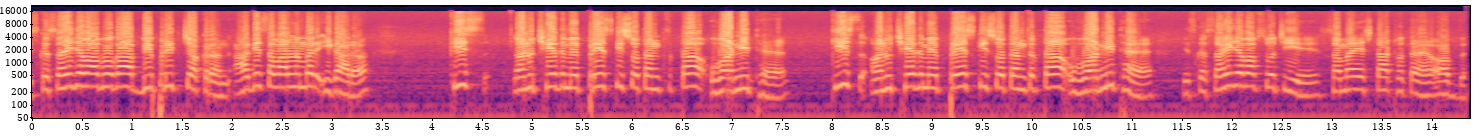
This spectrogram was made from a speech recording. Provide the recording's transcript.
इसका सही जवाब होगा विपरीत चक्रण। आगे सवाल नंबर ग्यारह। किस अनुच्छेद में प्रेस की स्वतंत्रता वर्णित है? किस अनुच्छेद में प्रेस की स्वतंत्रता वर्णित है? इसका सही जवाब सोचिए। समय स्टार्ट होता है अब।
